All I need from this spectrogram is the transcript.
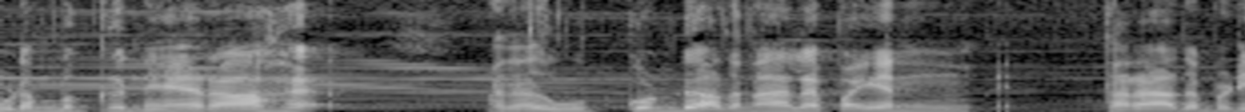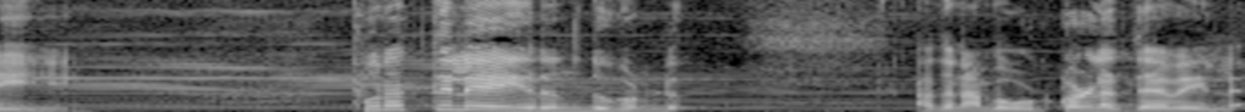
உடம்புக்கு நேராக அதாவது உட்கொண்டு அதனால் பயன் தராதபடி புறத்திலே இருந்து கொண்டு அதை நம்ம உட்கொள்ள தேவையில்லை.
